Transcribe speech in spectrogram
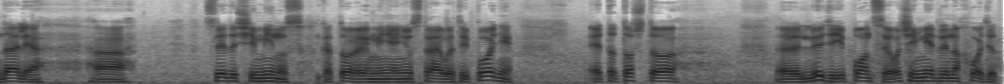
Далее. А, следующий минус, который меня не устраивает в Японии, это то, что э, люди, японцы, очень медленно ходят.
